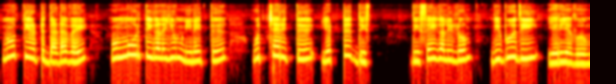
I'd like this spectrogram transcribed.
நூற்றி எட்டு தடவை மும்மூர்த்திகளையும் நினைத்து உச்சரித்து எட்டு திஸ் திசைகளிலும் விபூதி எரியவும்.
